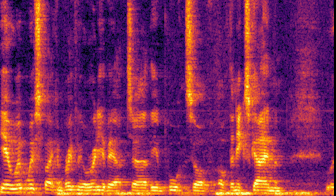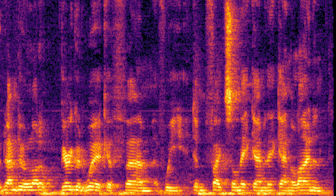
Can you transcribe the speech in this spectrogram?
Yeah, we've spoken briefly already about uh, the importance of, of the next game, and we'd do a lot of very good work if um, if we didn't focus on that game and that game alone, and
